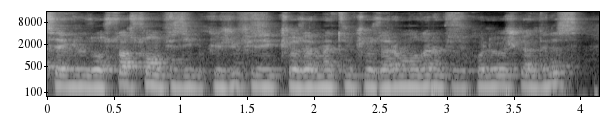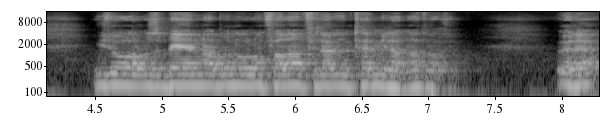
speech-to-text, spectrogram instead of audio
Sevgili dostlar son fizik bükücü, fizik çözer, metin çözer, modern fizikoloji hoş geldiniz. Videolarımızı beğenin, abone olun falan filan Inter Milan hadi bakayım. Böyle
